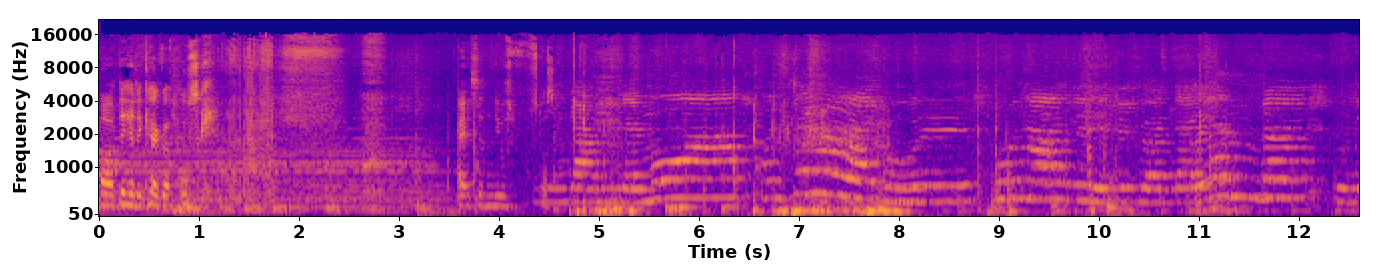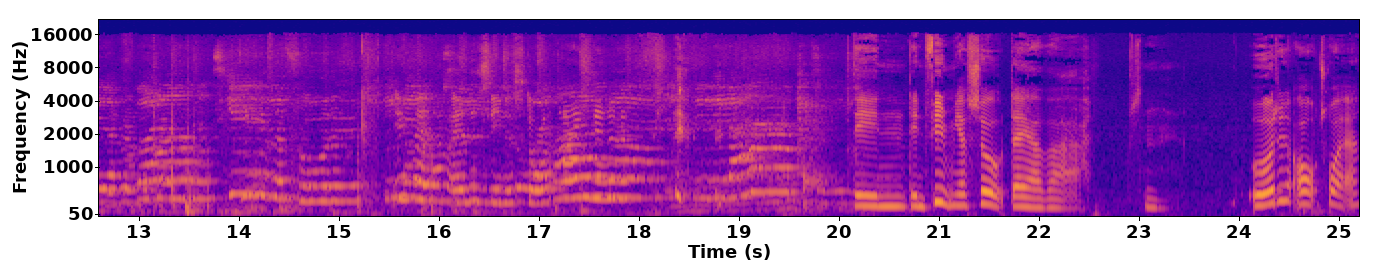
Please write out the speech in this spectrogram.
Og det her, det kan jeg godt huske. Ej, jeg sætter den lige på alle sine store drenge. Det er, en, det er en film, jeg så, da jeg var sådan 8 år, tror jeg,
